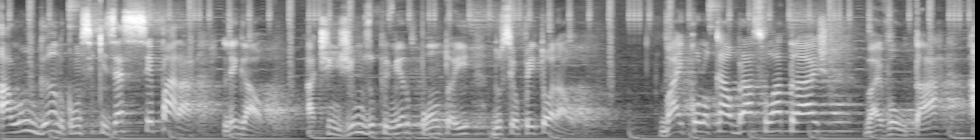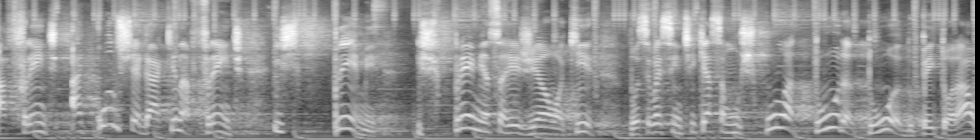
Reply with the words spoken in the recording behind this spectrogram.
alongando, como se quisesse separar. Legal. Atingimos o primeiro ponto aí do seu peitoral vai colocar o braço lá atrás, vai voltar à frente. Aí quando chegar aqui na frente, espreme, espreme essa região aqui, você vai sentir que essa musculatura tua do peitoral,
